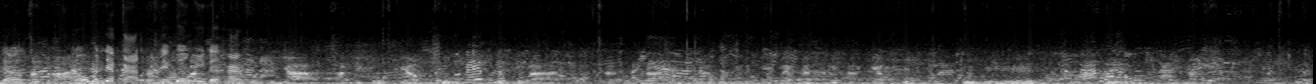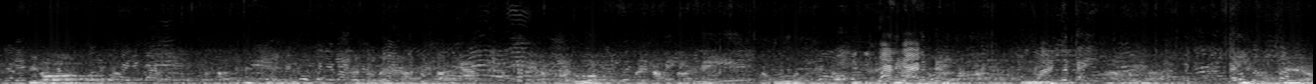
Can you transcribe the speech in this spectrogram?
เดี๋ยวสิเอาบรรยากาศมาให้เบิ่งอีกเด้อค่ะผู้ถือย่ามท่านนิโกแก้วมุทุกผู้ถือบาทท่านสมชายผู้ถือเกียรติและท่านอนุชาแก้วมุทุกผู้ถือผู้นะครับพี่น้องนะครับประธานในพิธีและส่วนราชการทุกท่านนะครับมาร่วมนะครับใน กระบวนนะครับที่จะได้เรียกเรื่องต่างๆของครูนะไปงานวิหารแก้ว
